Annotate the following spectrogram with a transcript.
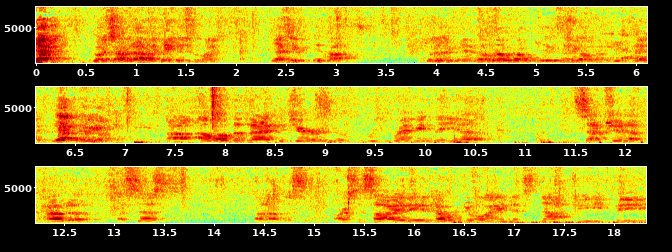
Yeah. Go ahead, shout it out. I can't get to the mic. Yes, you. In box. Good looking man. No, no, no. Get his hand up. Yeah, there you go. Uh, I love the fact that you're, you're reframing the, uh, the conception of how to assess uh, this, our society and how we're doing. It's not GDP.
